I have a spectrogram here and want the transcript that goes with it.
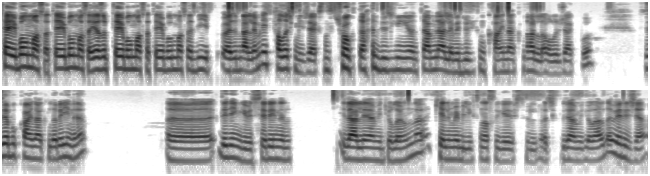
table masa, table masa yazıp table masa, table masa deyip ezberlemeye çalışmayacaksınız. Çok daha düzgün yöntemlerle ve düzgün kaynaklarla olacak bu. Size bu kaynakları yine e, dediğim gibi serinin ilerleyen videolarında kelime bilgisi nasıl geliştirilir açıklayacağım videolarda vereceğim.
